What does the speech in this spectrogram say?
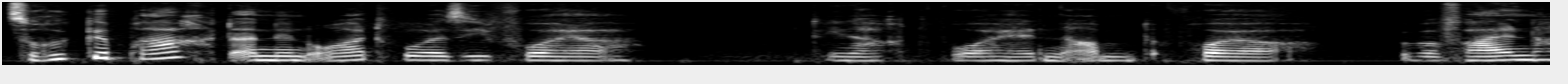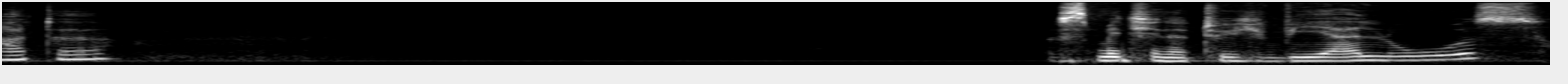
zurückgebracht an den Ort, wo er sie vorher, die Nacht vorher, den Abend vorher überfallen hatte. Das Mädchen natürlich wehrlos,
